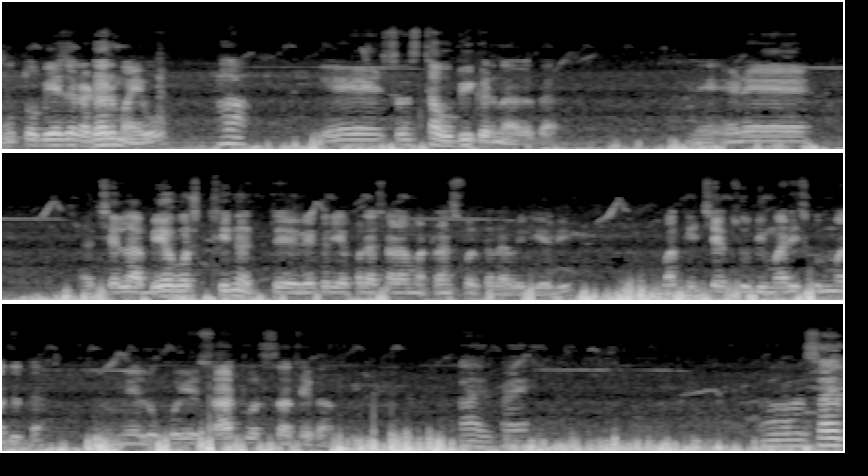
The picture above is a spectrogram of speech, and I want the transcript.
હું તો બે હજાર અઢારમાં આવ્યો. હા. એ સંસ્થા ઊભી કરનાર હતા. ને એણે છેલ્લા બે વર્ષથી જ તે વેકરિયાપરા શાળામાં ટ્રાન્સફર કરાવેલી હતી. બાકી છેક સુધી મારી સ્કૂલમાં જ હતા. અમે લોકોએ સાત વર્ષ સાથે કામ કર્યું. સાહેબ,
